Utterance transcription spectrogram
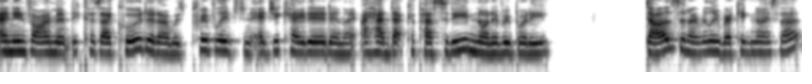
an environment because I could and I was privileged and educated and I, I had that capacity. Not everybody does. And I really recognize that.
